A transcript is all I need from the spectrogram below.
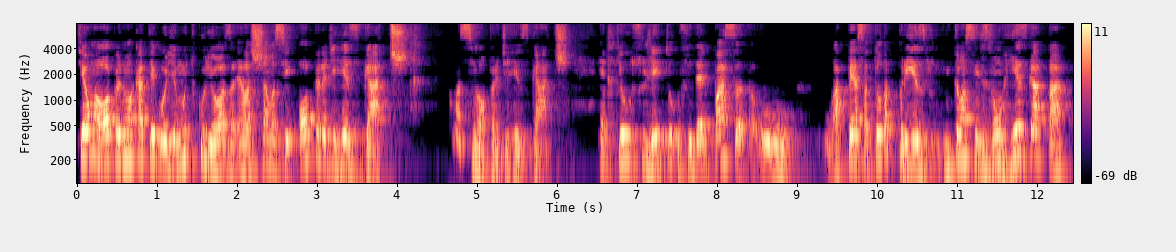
que é uma ópera de uma categoria muito curiosa. Ela chama-se ópera de resgate. Como assim ópera de resgate? É porque o sujeito, o Fidelio, passa o, a peça toda preso. Então, assim, eles vão resgatar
